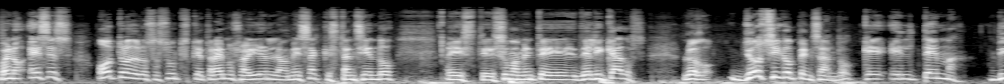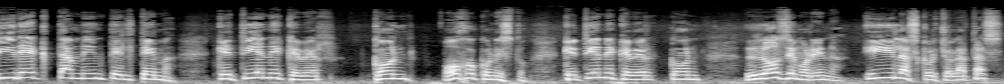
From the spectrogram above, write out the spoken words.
Bueno, ese es otro de los asuntos que traemos ahí en la mesa que están siendo este, sumamente delicados. Luego, yo sigo pensando que el tema, directamente el tema, que tiene que ver con, ojo con esto, que tiene que ver con los de Morena y las corcholatas,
